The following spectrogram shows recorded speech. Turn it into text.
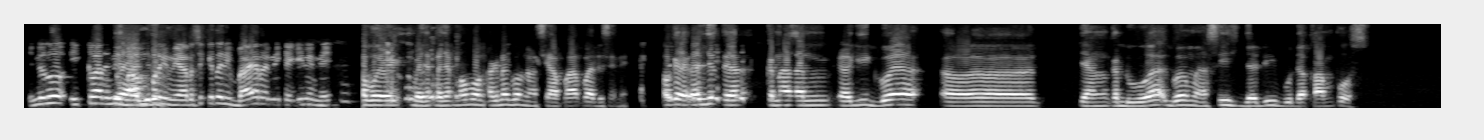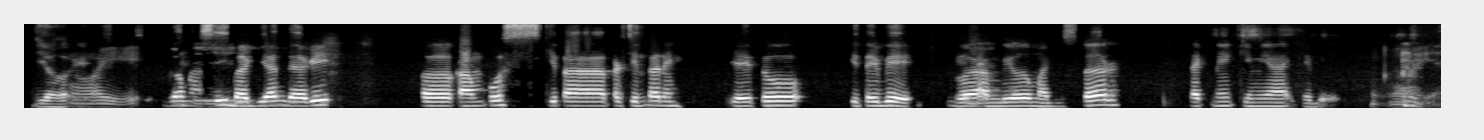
Ini lu iklan ini Ya, bumper ini harusnya kita dibayar ini kayak gini nih. Boleh banyak-banyak ngomong karena gue nggak siapa apa di sini. Oke, lanjut ya. Kenalan lagi gue eh, yang kedua gue masih jadi budak kampus. Yo, Oh, iya. gue masih bagian dari eh, kampus kita tercinta nih, yaitu ITB. Gue Iya. ambil magister teknik kimia ITB. Oh, iya.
